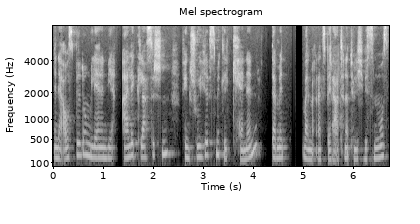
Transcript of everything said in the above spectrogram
In der Ausbildung lernen wir alle klassischen Feng Shui-Hilfsmittel kennen, damit weil man als Berater natürlich wissen muss,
